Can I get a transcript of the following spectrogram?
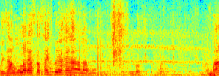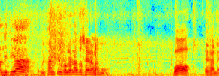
ওই জালমুলারে আজকা সাইজ করে খাইলাম মালটি দিয়া ওই খানকির ফলের রাজা সাইরালাম ব এখানে।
